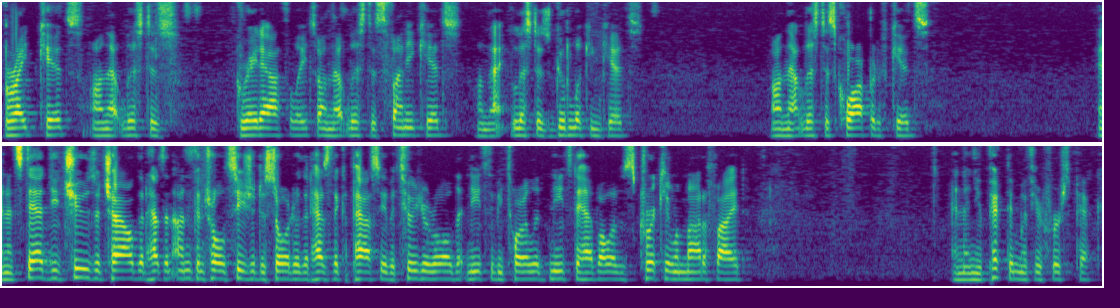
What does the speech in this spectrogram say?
bright kids, on that list is great athletes, on that list is funny kids, on that list is good looking kids on that list is cooperative kids. And instead, you choose a child that has an uncontrolled seizure disorder, that has the capacity of a two year old, that needs to be toileted, needs to have all of his curriculum modified. And then you picked him with your first pick.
